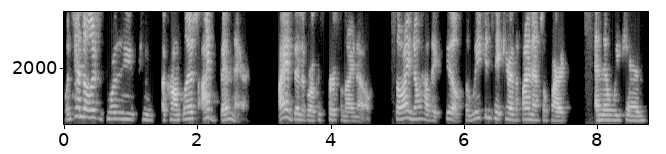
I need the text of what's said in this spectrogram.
when ten dollars is more than you can accomplish, I've been there. I have been the brokest person I know. So I know how they feel. So we can take care of the financial part and then we can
